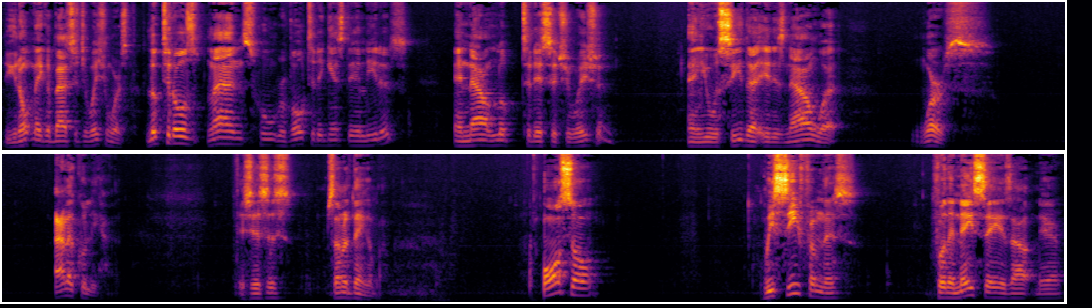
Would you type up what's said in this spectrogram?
You don't make a bad situation worse. Look to those lands who revolted against their leaders and now look to their situation, and you will see that it is now what? Worse. Alakulli It's just it's something to think about. Also, we see from this, for the naysayers out there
